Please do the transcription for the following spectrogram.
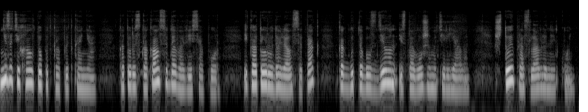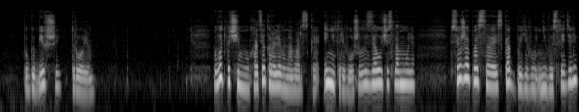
не затихал топот копыт коня, который скакал сюда во весь опор, и который удалялся так, как будто был сделан из того же материала, что и прославленный конь, погубивший Трою. Вот почему, хотя королева Наварская и не тревожилась за участь Ламоля, все же, опасаясь, как бы его не выследили,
